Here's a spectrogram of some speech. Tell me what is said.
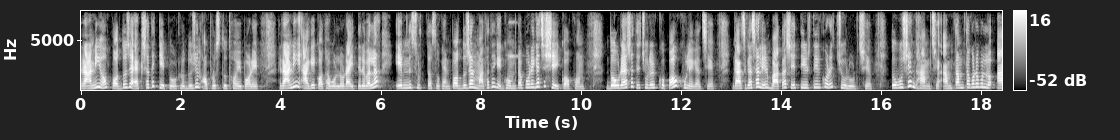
রানীও পদ্মজা একসাথে কেঁপে উঠল। দুজন অপ্রস্তুত হয়ে পড়ে। রানী আগে কথা বলল, রাইতের বেলা এমনি ছুটতাছো কেন? পদ্মজার মাথা থেকে ঘোমটা পড়ে গেছে সেই কখন? দৌড়ে আসাতে চুলের খোপাও খুলে গেছে। গাছগাছালির বাতাসে তীর তীর করে চুল উঠছে। তবু সে ঘামছে আমতা আমতা করে বলল, আ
